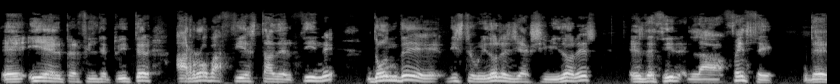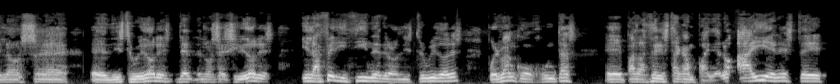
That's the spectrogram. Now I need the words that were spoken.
eh, y el perfil de Twitter, arroba fiesta del cine, donde distribuidores y exhibidores, es decir, la FECE de los eh, eh, distribuidores, de, los exhibidores y la Fedicine de los distribuidores, pues van conjuntas eh, para hacer esta campaña. ¿no? Ahí en este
